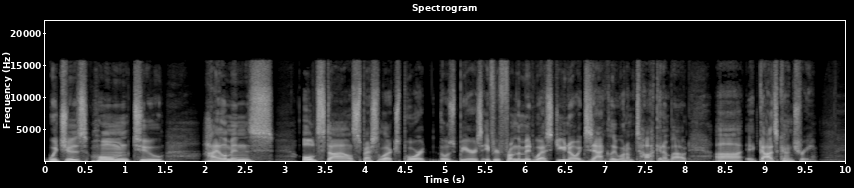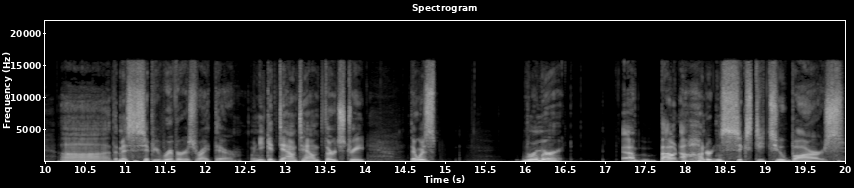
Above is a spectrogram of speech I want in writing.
which is home to Heileman's, Old Style, Special Export, those beers. If you're from the Midwest, you know exactly what I'm talking about. Uh, God's Country. Uh, the Mississippi River is right there. When you get downtown Third Street, there was rumor about 162 bars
